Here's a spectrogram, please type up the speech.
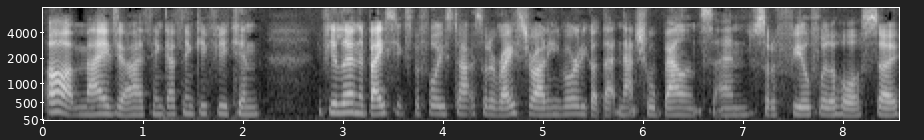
Oh, major. I think. I think if you can, if you learn the basics before you start sort of race riding, you've already got that natural balance and sort of feel for the horse. So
